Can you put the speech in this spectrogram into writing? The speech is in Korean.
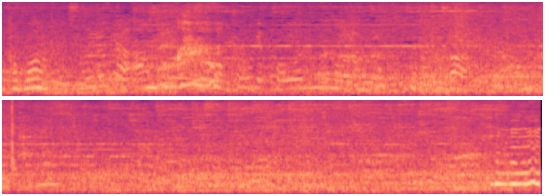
봐봐.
